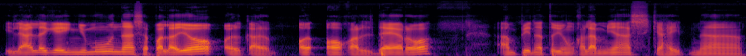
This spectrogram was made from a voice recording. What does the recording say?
Ilalagay niyo muna sa palayok o kaldero ang pinatuyong kalamyas kahit na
